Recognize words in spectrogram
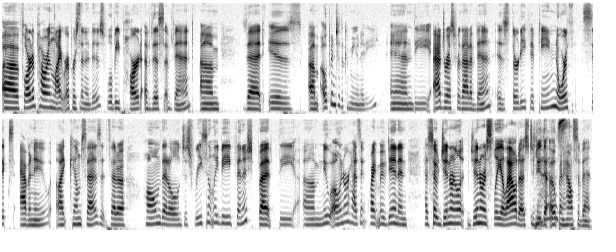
uh, Florida Power and Light representatives will be part of this event um, that is um, open to the community. And the address for that event is 3015 North 6th Avenue. Like Kim says, it's at a home that'll just recently be finished, but the um, new owner hasn't quite moved in and has so gener- generously allowed us to do the open house event.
